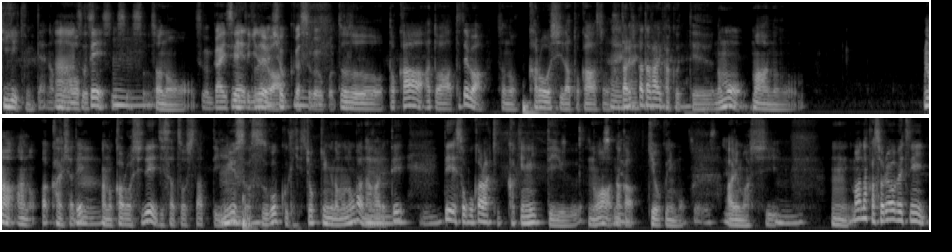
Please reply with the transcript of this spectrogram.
悲劇みたいなものああが多くて、その外生的な、ショックがすごい起こってそうそうとかあとは例えばその過労死だとかその働き方改革っていうのもまああのまああの会社で、うん。あの過労死で自殺をしたっていうニュースがすごくショッキングなものが流れて、うん。でそこからきっかけにっていうのはなんか記憶にもありますし、うん。うん、まあなんかそれは別に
